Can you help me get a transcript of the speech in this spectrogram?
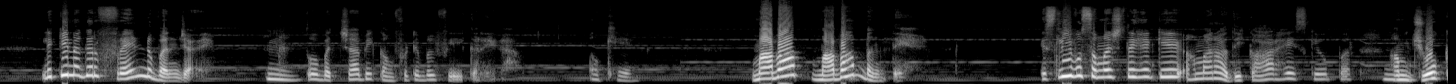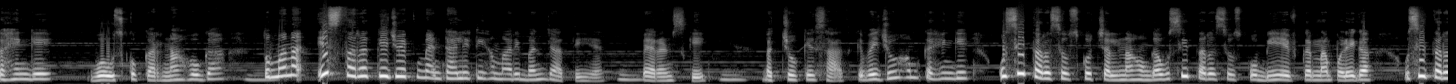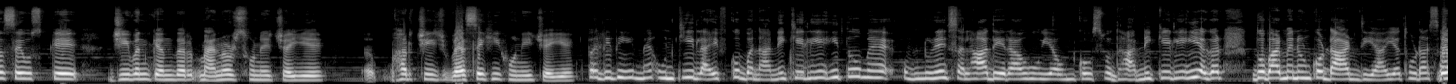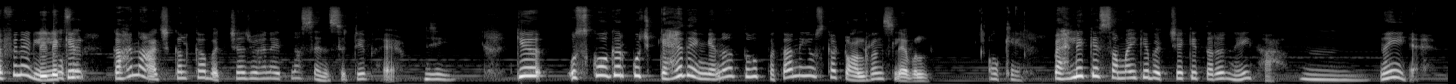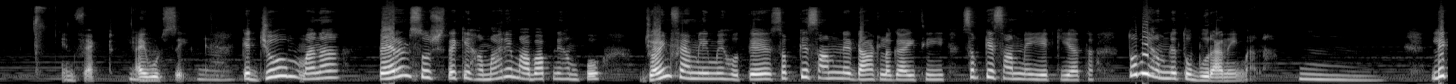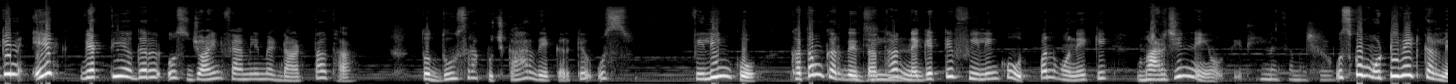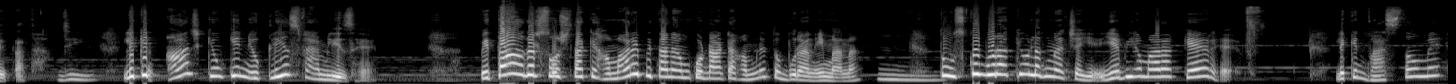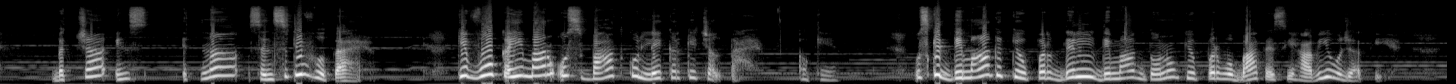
लेकिन अगर फ्रेंड बन जाए हम्म। तो बच्चा भी कंफर्टेबल फील करेगा। ओके। माँ बाप माँ बाप बनते हैं। इसलिए वो समझते हैं कि हमारा अधिकार है इसके ऊपर। हम जो कहेंगे वो उसको करना होगा। तो माना इस तरह की जो एक मेंटालिटी हमारी बन जाती है पेरेंट्स की बच्चों के साथ कि भाई जो हम कहेंगे उसी तरह से उसको चलना होगा उसी तरह से उसको बिहेव करना पड़ेगा उसी तरह से उसके जीवन के अंदर मैनर्स होने चाहिए। हर चीज़ वैसे ही होनी चाहिए। पर दीदी मैं उनकी लाइफ को बनाने के लिए ही तो मैं उन्हें सलाह दे रहा हूँ या उनको सुधारने के लिए ही अगर दो बार मैंने उनको डांट दिया या थोड़ा सा डेफिनेटली तो लेकिन फिर- कहा ना आजकल का बच्चा जो है ना इतना सेंसिटिव है। जी। कि उसको अगर कुछ कह देंगे ना तो पता नहीं उसका टॉलरेंस लेवल ओके पहले के समय के बच्चे की तरह नहीं था। हम्म नहीं है। In fact I. वुड से कि जो माना पेरेंट्स सोचते कि हमारे माँ बाप ने हमको जॉइंट फैमिली में होते सबके सामने डांट लगाई थी सबके सामने ये किया था तो भी हमने तो बुरा नहीं माना। हम्म। लेकिन एक व्यक्ति अगर उस जॉइंट फैमिली में डांटता था तो दूसरा पुचकार दे करके उस फीलिंग को खत्म कर देता था नेगेटिव फीलिंग को उत्पन्न होने की मार्जिन नहीं होती थी। मैं समझ रही उसको मोटिवेट कर लेता था। जी। लेकिन आज क्योंकि न्यूक्लियस फैमिलीज़ है पिता अगर सोचता कि हमारे पिता ने हमको डांटा हमने तो बुरा नहीं माना। हम्म। तो उसको बुरा क्यों लगना चाहिए? ये भी हमारा केयर है। लेकिन वास्तव में बच्चा इतना सेंसिटिव होता है कि वो कई बार उस बात को लेकर के चलता है। ओके उसके दिमाग के ऊपर दिल दिमाग दोनों के ऊपर वो बात ऐसी हावी हो जाती है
